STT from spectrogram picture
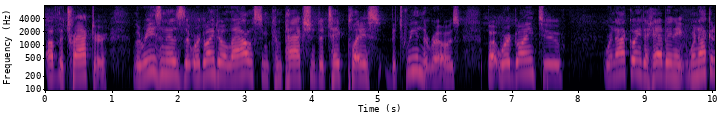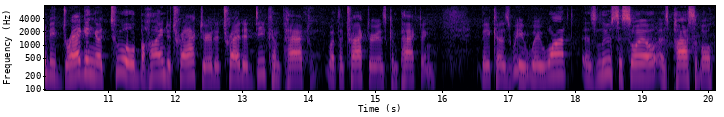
of the tractor. The reason is that we're going to allow some compaction to take place between the rows, but we're going to we're not going to have any, we're not going to be dragging a tool behind a tractor to try to decompact what the tractor is compacting because we, we want as loose a soil as possible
